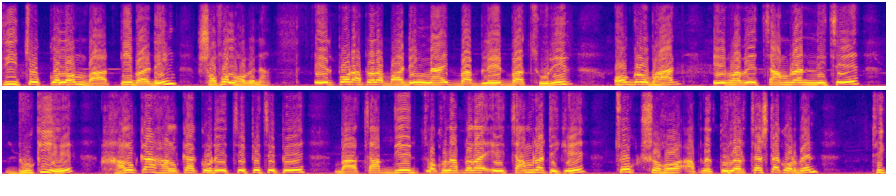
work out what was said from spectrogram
টি চোখ কলম বা টি বার্ডিং সফল হবে না। এরপর আপনারা বার্ডিং নাইফ বা ব্লেড বা ছুরির অগ্রভাগ এভাবে চামড়ার নিচে ঢুকিয়ে হালকা হালকা করে চেপে চেপে বা চাপ দিয়ে যখন আপনারা এই চামড়াটিকে চোখ সহ আপনার তোলার চেষ্টা করবেন, ঠিক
